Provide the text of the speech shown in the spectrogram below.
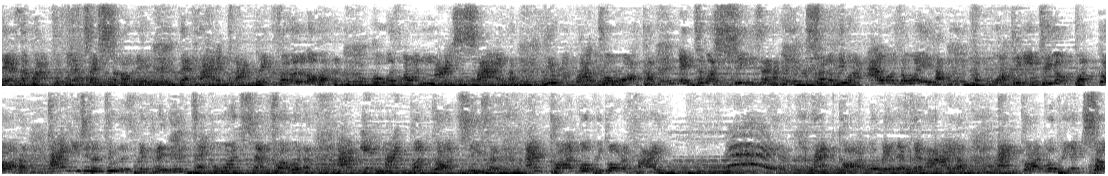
There's about to be a testimony that had it not been for the Lord who was on my side, you're about to walk into a season. Some of you are hours away from walking into your book, God. I need you to do this with me. Take one step forward. I'm in my book, God season, and God will be glorified. And God will be lifted higher. And God will be exalted.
